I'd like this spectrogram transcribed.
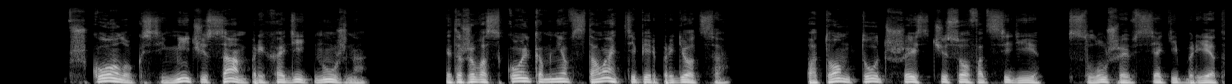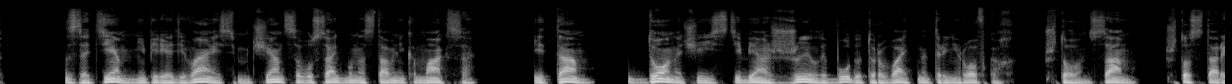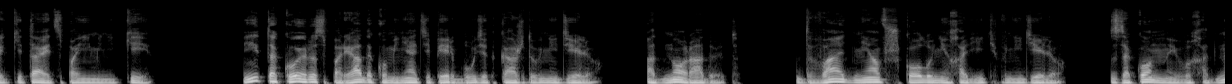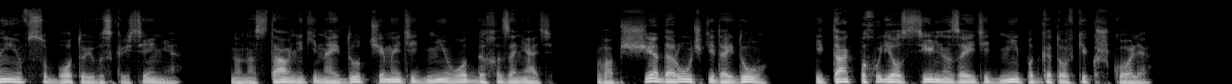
В школу к семи часам приходить нужно. Это же во сколько мне вставать теперь придется? Потом тут шесть часов отсиди, слушая всякий бред. Затем, не переодеваясь, мчаться в усадьбу наставника Макса. И там до ночи из тебя жилы будут рвать на тренировках, что он сам, что старый китаец по имени Ки. И такой распорядок у меня теперь будет каждую неделю. Одно радует. Два дня в школу не ходить в неделю. Законные выходные в субботу и воскресенье. Но наставники найдут, чем эти дни отдыха занять. Вообще до ручки дойду. И так похудел сильно за эти дни подготовки к школе.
